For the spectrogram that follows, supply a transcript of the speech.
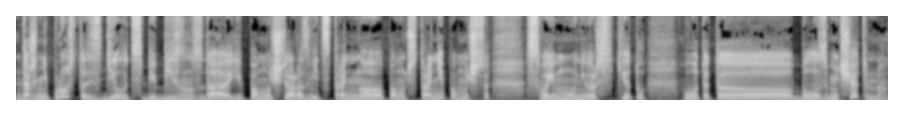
даже не просто сделать себе бизнес, да, и помочь развить страну, помочь стране, помочь своему университету, вот, это было замечательно.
